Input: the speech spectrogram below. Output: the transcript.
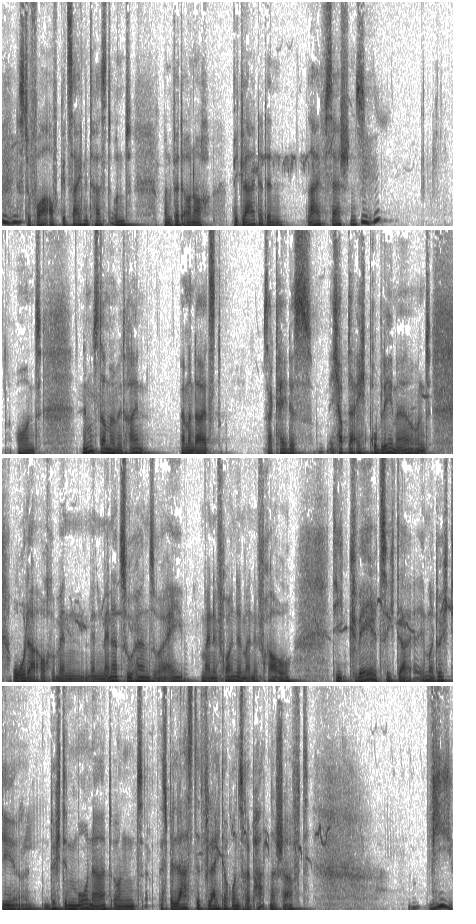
mhm. das du voraufgezeichnet hast und man wird auch noch begleitet in Live-Sessions. Mhm. Und nimm uns da mal mit rein, wenn man da jetzt sagt, hey, das, ich habe da echt Probleme und oder auch wenn wenn Männer zuhören, so, hey, meine Freundin, meine Frau, die quält sich da immer durch die durch den Monat und es belastet vielleicht auch unsere Partnerschaft. Wie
